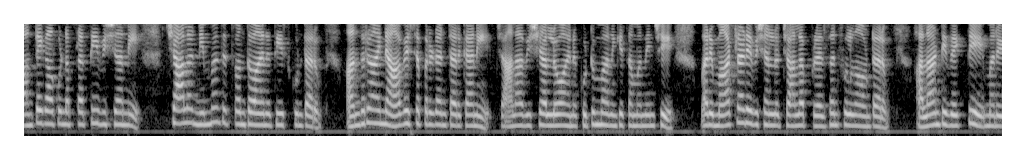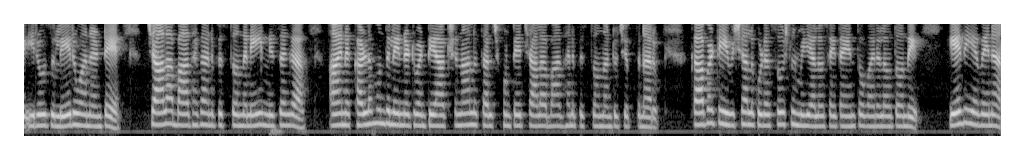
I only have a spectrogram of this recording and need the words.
అంతేకాకుండా ప్రతి విషయాన్ని చాలా నిమ్మదిత్వంతో ఆయన తీసుకుంటారు. అందరూ ఆయన ఆవేశపరుడు అంటారు కానీ చాలా విషయాల్లో ఆయన కుటుంబానికి సంబంధించి మరి మాట్లాడే విషయంలో చాలా ప్రెజెంట్ఫుల్గా ఉంటారు. అలాంటి వ్యక్తి మరి ఈరోజు లేరు అని అంటే చాలా బాధగా అనిపిస్తోందని నిజంగా ఆయన కళ్ళ ముందు లేనటువంటి ఆ క్షణాలు తలుచుకుంటే చాలా బాధ అనిపిస్తోంది అంటూ చెప్తున్నారు. కాబట్టి ఈ విషయాలు కూడా సోషల్ మీడియాలో సైతం ఎంతో వైరల్ అవుతోంది. ఏది ఏవైనా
